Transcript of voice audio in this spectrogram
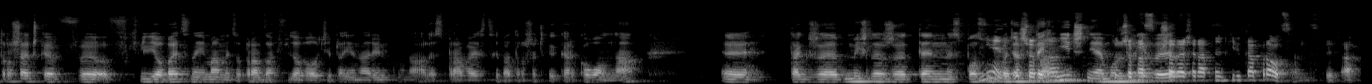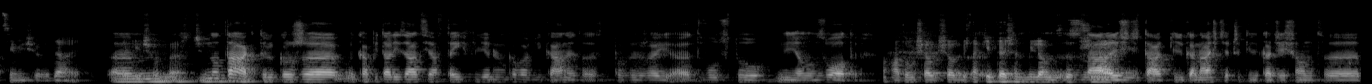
troszeczkę w, w chwili obecnej mamy co prawda prawda chwilowe ocieplenie na rynku, no ale sprawa jest chyba troszeczkę karkołomna. E, także myślę, że ten sposób, nie, chociaż trzeba, technicznie możliwy... Trzeba sprzedać raptem kilka procent tych akcji, mi się wydaje. No tak, tylko że kapitalizacja w tej chwili rynkowa Wikany to jest powyżej 200 e, milionów złotych. Aha, to musiałoby się odbyć na kilkadziesiąt milionów. Znaleźć tak, kilkanaście czy kilkadziesiąt e,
